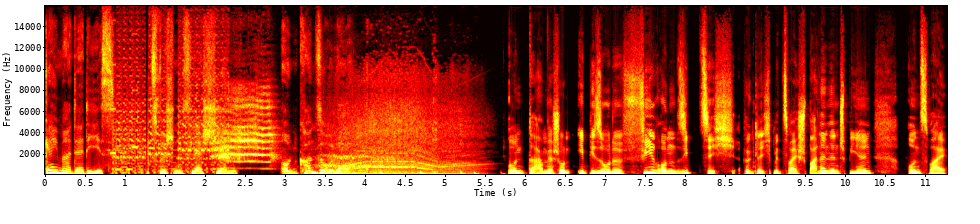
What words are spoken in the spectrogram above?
Gamer Daddies zwischen Fläschchen und Konsole. Und da haben wir schon Episode 74 pünktlich mit zwei spannenden Spielen und zwei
